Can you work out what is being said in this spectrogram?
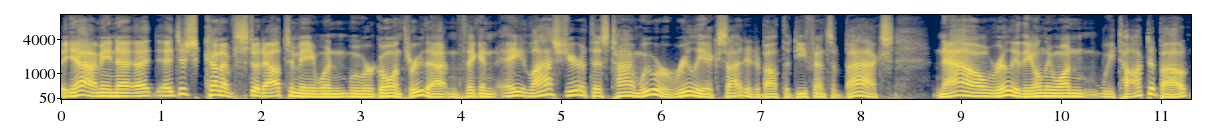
But yeah, I mean, uh, it, it just kind of stood out to me when we were going through that and thinking, hey, last year at this time, we were really excited about the defensive backs. Now, really, the only one we talked about.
